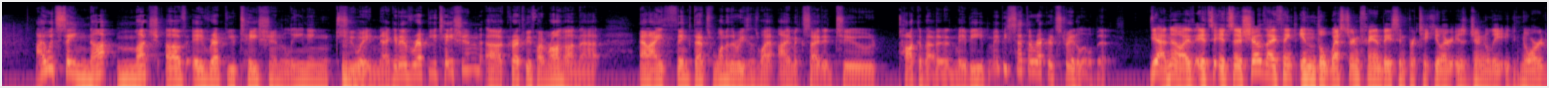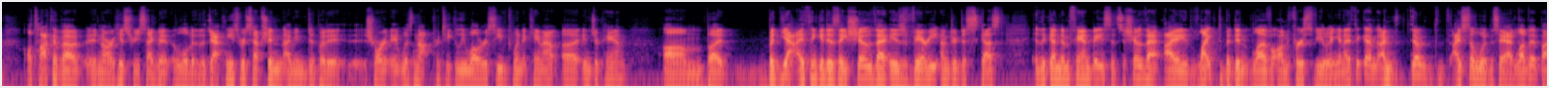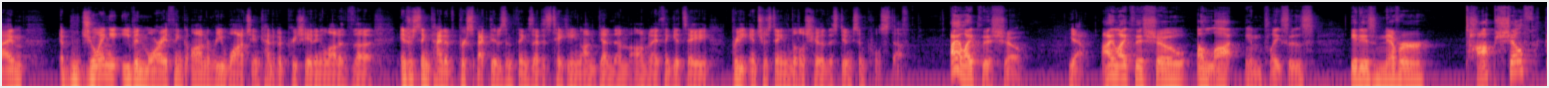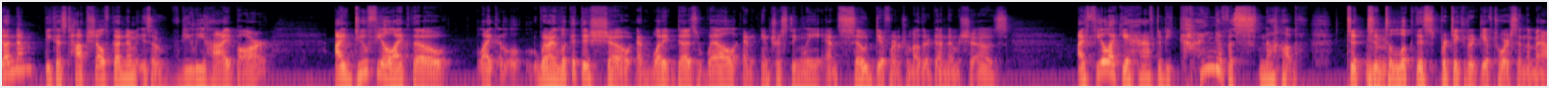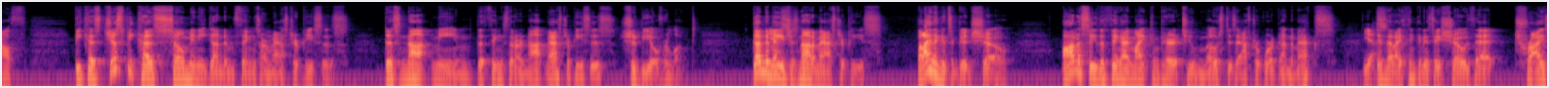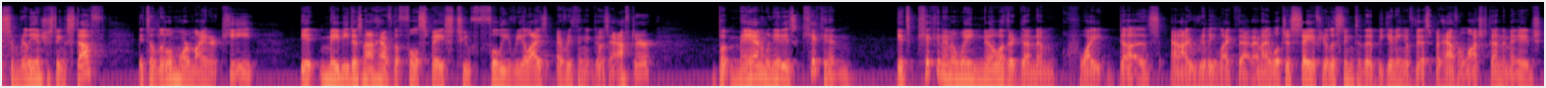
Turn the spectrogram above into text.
I would say, not much of a reputation leaning to a negative reputation. Uh, correct me if I'm wrong on that. And I think that's one of the reasons why I'm excited to talk about it and maybe maybe set the record straight a little bit. Yeah, no, it's it's a show that I think in the Western fan base in particular is generally ignored. I'll talk about in our history segment a little bit of the Japanese reception. I mean, to put it short, it was not particularly well received when it came out uh, in Japan. Um, but but yeah, I think it is a show that is very under discussed in the Gundam fan base. It's a show that I liked but didn't love on first viewing, and I think I'm, I'm don't I still wouldn't say I love it, but I'm enjoying it even more. I think on rewatch and kind of appreciating a lot of the interesting kind of perspectives and things that it's taking on Gundam. Um, and I think it's a pretty interesting little show that's doing some cool stuff. I like this show. Yeah, I like this show a lot in places. It is never top shelf Gundam because top shelf Gundam is a really high bar. I do feel like though like when I look at this show and what it does well and interestingly and so different from other Gundam shows, I feel like you have to be kind of a snob to to, mm-hmm. to look this particular gift horse in the mouth. Because just because so many Gundam things are masterpieces does not mean the things that are not masterpieces should be overlooked. Gundam Yes. Age is not a masterpiece, but I think it's a good show. Honestly, the thing I might compare it to most is After War Gundam X yes, in that I think it is a show that tries some really interesting stuff. It's a little more minor key. It maybe does not have the full space to fully realize everything it goes after. But man, when it is kicking, it's kicking in a way no other Gundam quite does. And I really like that. And I will just say, if you're listening to the beginning of this but haven't watched Gundam Age,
